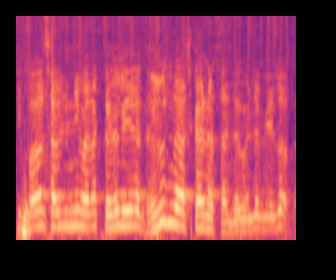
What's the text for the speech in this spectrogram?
की पवार साहेबांनी मला कळलं धरून राजकारणात आणलं म्हणलं मेलो होता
